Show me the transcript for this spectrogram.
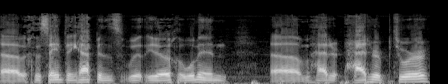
uh, the same thing happens with you know a woman um, had her, had her tour,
